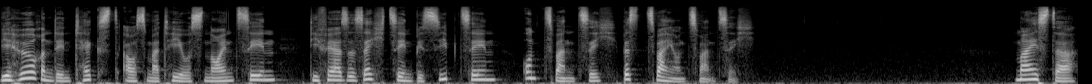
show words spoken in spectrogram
Wir hören den Text aus Matthäus 19, die Verse 16 bis 17 und 20 bis 22. Meister,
